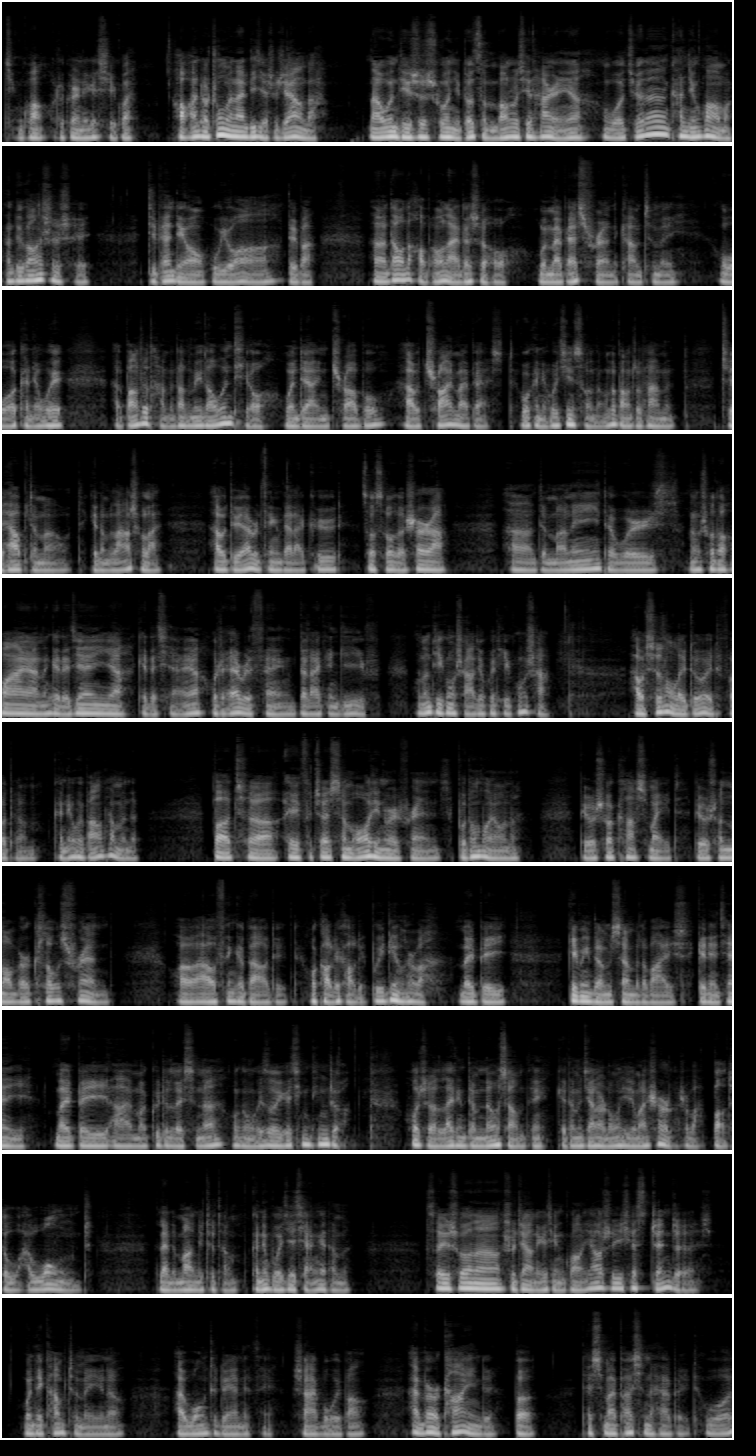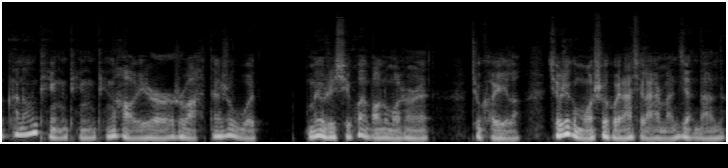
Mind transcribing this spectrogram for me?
情况或者个人的一个习惯。好，按照中文来理解是这样的。那问题是说你都怎么帮助其他人呀？我觉得看情况嘛，看对方是谁，depending on who you are，对吧？呃，当我的好朋友来的时候，when my best friend come to me，我肯定会呃帮助他们，当他们遇到问题哦，when they are in trouble，I'll try my best，我肯定会尽所能的帮助他们，to help them out，给他们拉出来。I'll do everything that I could。做所有的事儿啊，啊，the money, the words，能说的话呀，能给的建议呀，给的钱呀，或者 everything that I can give，我能提供啥就会提供啥。I will certainly do it for them，肯定会帮他们的。But、uh, if just some ordinary friends，普通朋友呢，比如说 classmate，比如说 not very close friend， Well, I'll think about it. 我考虑考虑，不一定是吧？Maybe giving them some advice，给点建议。 Maybe I'm a good listener，我可能会做一个倾听者，或者 letting them know something，给他们讲点东西就完事儿了，是吧？But I won't lend money to them，肯定不会借钱给他们。所以说呢，是这样的一个情况。要是一些 strangers，when they come to me，you know，I won't do anything，啥也不会帮。I'm very kind，but That's my personal habit。我可能挺挺挺好一人，是吧？但是我没有这习惯，帮助陌生人就可以了。其实这个模式回答起来还是蛮简单的。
